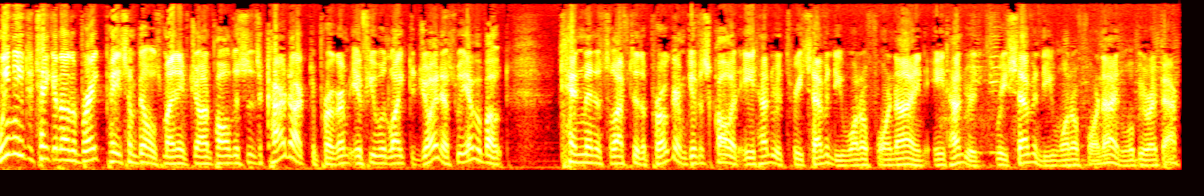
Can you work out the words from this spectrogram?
We need to take another break, pay some bills. My name's John Paul. This is the Car Doctor program. If you would like to join us, we have about 10 minutes left of the program. Give us a call at 800 370 1049. 800 370 1049. We'll be right back.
